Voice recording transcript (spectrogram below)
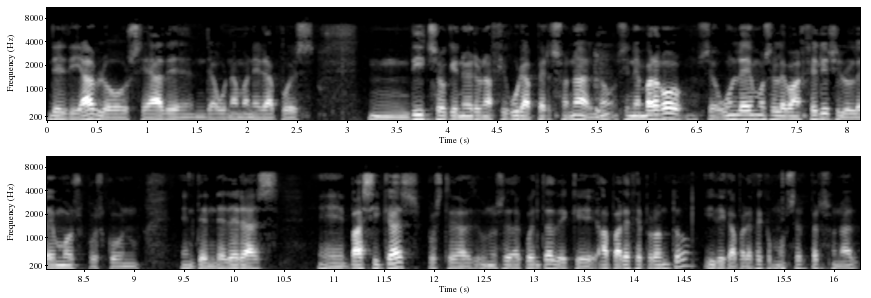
del diablo o se ha de, de alguna manera pues mm, dicho que no era una figura personal, ¿no? Sin embargo, según leemos el Evangelio, si lo leemos pues con entendederas eh, básicas, pues uno se da cuenta de que aparece pronto y de que aparece como un ser personal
